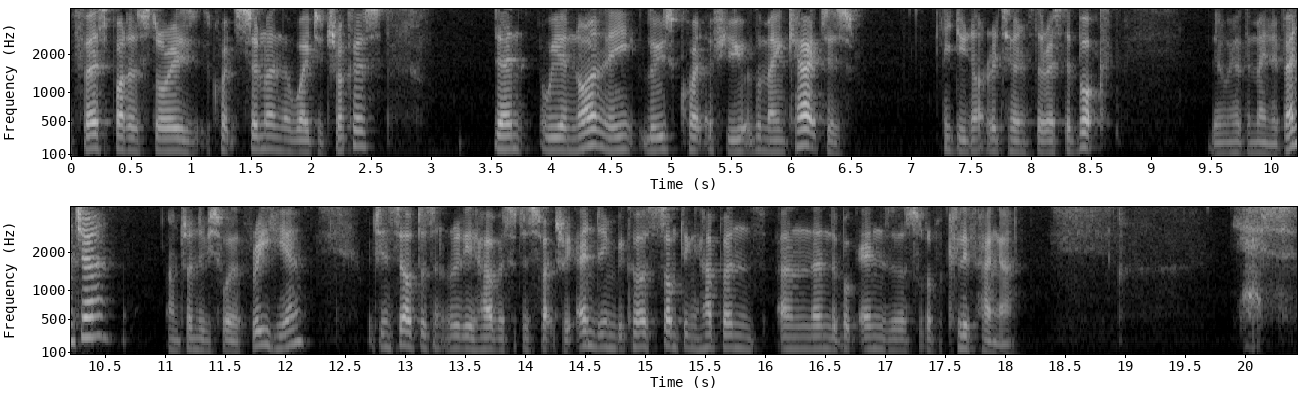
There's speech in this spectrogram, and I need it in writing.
The first part of the story is quite similar in the way to Truckers. Then we annoyingly lose quite a few of the main characters. They do not return for the rest of the book. Then we have the main adventure. I'm trying to be spoiler free here, which in itself doesn't really have a satisfactory ending because something happens and then the book ends as a sort of a cliffhanger. Yes.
